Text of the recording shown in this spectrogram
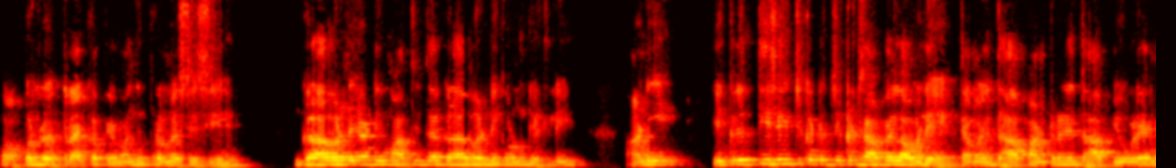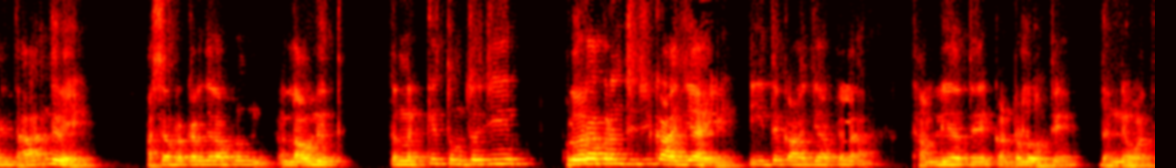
वापरलं. ट्रायकोपेम आणि प्रमेसेसी गळा भरण्यासाठी मातीचा गळा भरणी करून घेतली. आणि एकरी तीस एक चिकट चिकट सापळे लावले. त्यामध्ये दहा पांढरे दहा पिवळे आणि दहा निळे अशा प्रकारे जर आपण लावलीत तर नक्कीच तुमचं जी फ्लोऱ्यापर्यंतची जी काळजी आहे ती इथे काळजी आपल्याला थांबली जाते कंट्रोल होते. धन्यवाद.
